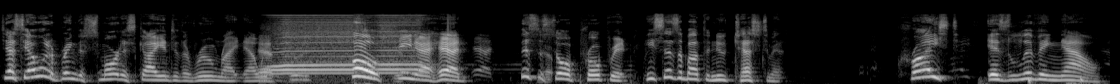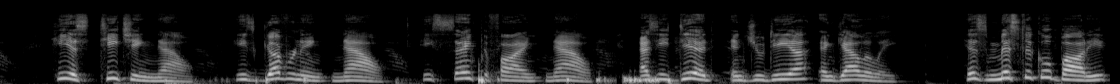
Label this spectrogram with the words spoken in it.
Jesse, I want to bring the smartest guy into the room right now. Full steam ahead. This is so appropriate. He says about the New Testament Christ is living now, He is teaching now, He's governing now, He's sanctifying now, as He did in Judea and Galilee. His mystical body,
